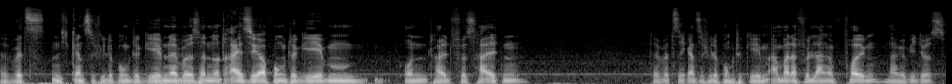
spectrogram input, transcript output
Da wird es nicht ganz so viele Punkte geben. Da wird es halt nur 30er Punkte geben und halt fürs Halten. Da wird es nicht ganz so viele Punkte geben, aber dafür lange Folgen, lange Videos.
